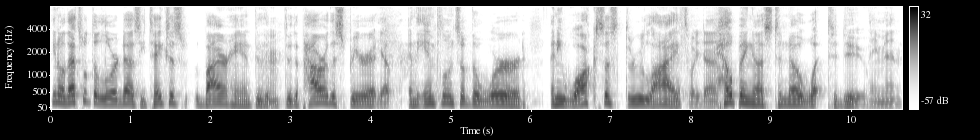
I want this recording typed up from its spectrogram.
you know that's what the Lord does. He takes us by our hand through the through the power of the Spirit Mm-hmm. Yep. and the influence of the Word, and He walks us through life. That's what he does. helping us to know what to do. Amen.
